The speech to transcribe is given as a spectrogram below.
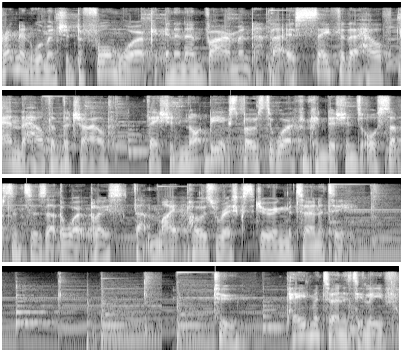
Pregnant women should perform work in an environment that is safe for their health and the health of the child. They should not be exposed to working conditions or substances at the workplace that might pose risks during maternity. 2. Paid maternity leave.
